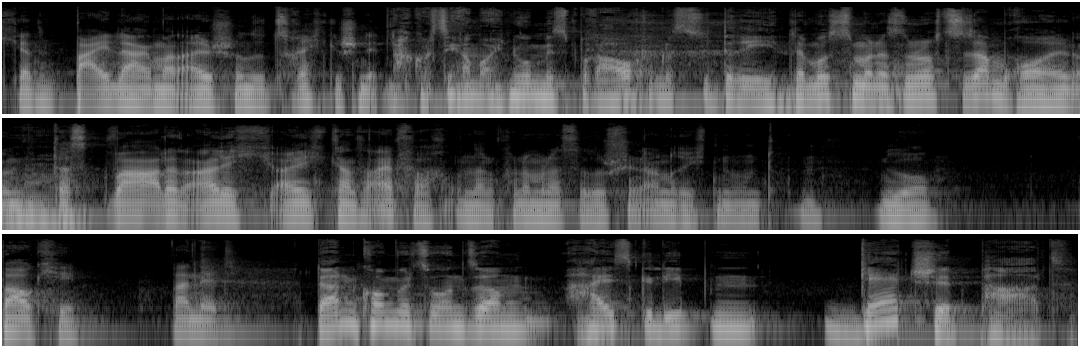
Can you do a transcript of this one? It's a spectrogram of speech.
die ganzen Beilagen waren alle schon so zurechtgeschnitten. Ach Gott, sie haben euch nur missbraucht, um das zu drehen. Da musste man das nur noch zusammenrollen und das war dann eigentlich, eigentlich ganz einfach. Und dann konnte man das da so schön anrichten und ja, war okay. War nett. Dann kommen wir zu unserem heißgeliebten Gadget-Part.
